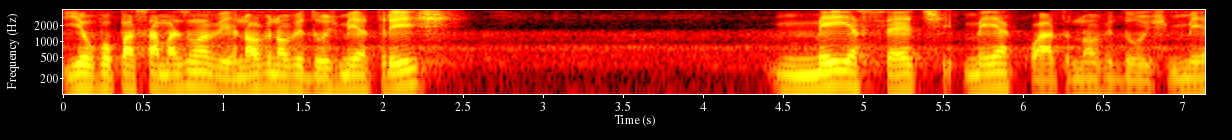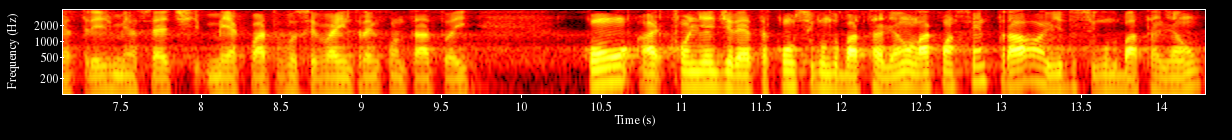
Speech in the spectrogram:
E eu vou passar mais uma vez, 99263 6764 92 63 67 64 você vai entrar em contato aí com a com linha direta com o segundo batalhão lá com a central ali do segundo batalhão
